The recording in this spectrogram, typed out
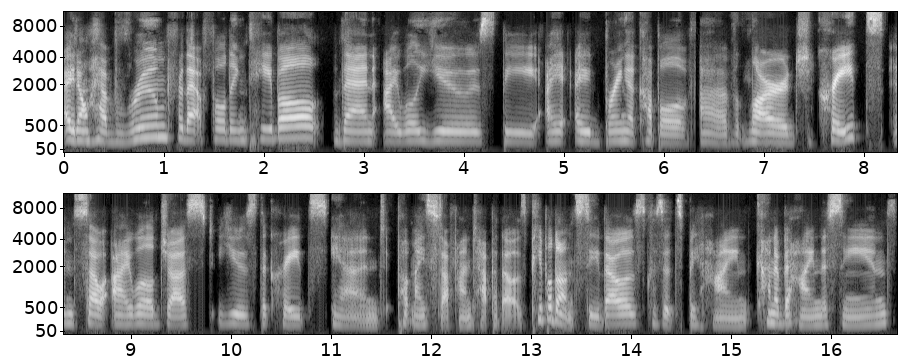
I don't have room for that folding table, then I will use the, I, I bring a couple of, of large crates. And so I will just use the crates and put my stuff on top of those. People don't see those because it's behind, kind of behind the scenes.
